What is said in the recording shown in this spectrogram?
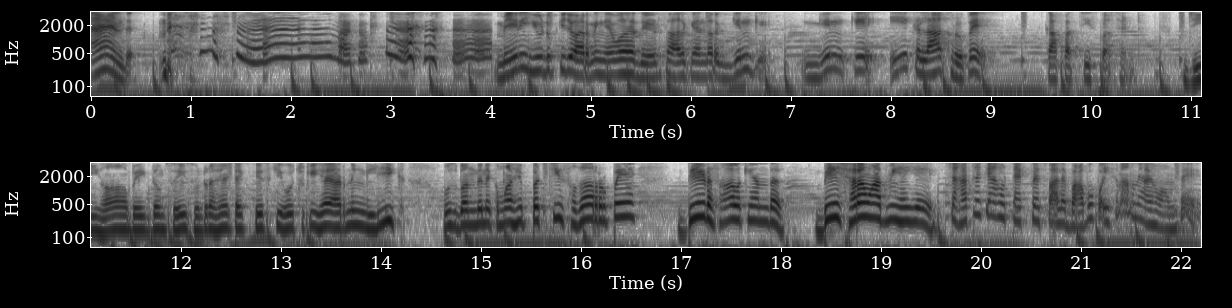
एंड मेरी यूट्यूब की जो अर्निंग है, वो है डेढ़ साल के अंदर गिन के गिन के एक लाख रुपए का पच्चीस परसेंट। जी हाँ आप एकदम सही सुन रहे हैं टेक फेस की हो चुकी है अर्निंग लीक उस बंदे ने कमाए हैं पच्चीस हज़ार रुपए डेढ़ साल के अंदर। बेशरम आदमी है ये। चाहते क्या हो टेक फेस वाले? बाबू पैसे मांगने आए हो हमसे।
